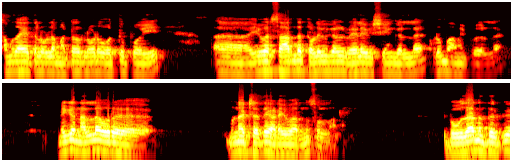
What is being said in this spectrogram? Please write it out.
சமுதாயத்தில் உள்ள மற்றவர்களோடு ஒத்து போய் இவர் சார்ந்த தொழில்கள் வேலை விஷயங்களில் குடும்ப அமைப்புகளில் மிக நல்ல ஒரு முன்னேற்றத்தை அடைவார்னு சொல்லலாம். இப்போ உதாரணத்துக்கு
